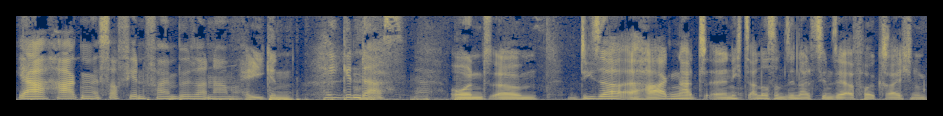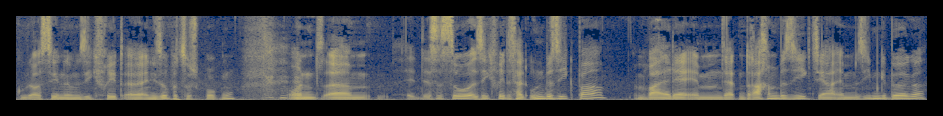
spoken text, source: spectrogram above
Ja, Hagen ist auf jeden Fall ein böser Name. Hagen. Hagen das. Ja. Und ähm, dieser äh, Hagen hat äh, nichts anderes im Sinn, als dem sehr erfolgreichen und gut aussehenden Siegfried äh, in die Suppe zu spucken. und ähm, es ist so, Siegfried ist halt unbesiegbar weil der im, der hat einen Drachen besiegt, ja, im Siebengebirge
